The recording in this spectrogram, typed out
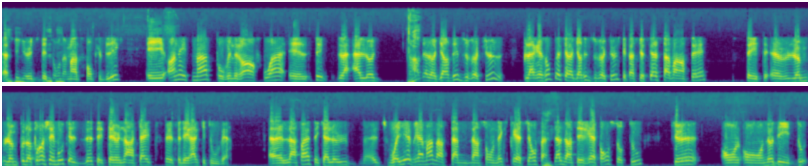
est-ce qu'il y a eu du détournement de fonds publics? Et honnêtement, pour une rare fois, elle, elle, a, elle a gardé du recul. Puis la raison pour laquelle elle a gardé du recul, c'est parce que si elle s'avançait, euh, le, prochain mot qu'elle disait, c'était une enquête fédérale qui était ouverte. Euh, L'affaire, c'est qu'elle a eu, euh, tu voyais vraiment dans sa, dans son expression faciale, dans ses réponses surtout, que on, on a des doutes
